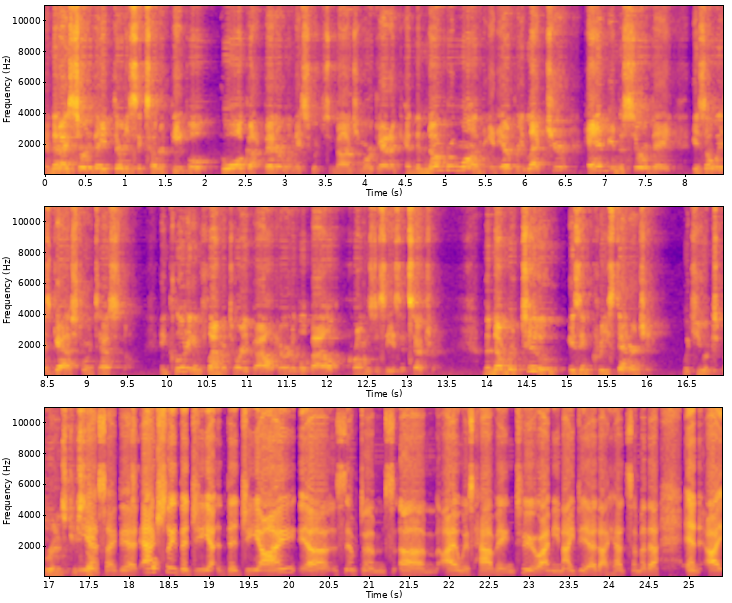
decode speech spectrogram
And then I surveyed 3,600 people who all got better when they switched to non-GMO organic. And the number one in every lecture and in the survey is always gastrointestinal, including inflammatory bowel, irritable bowel, Crohn's disease, etc. The number two is increased energy. Which you experienced yourself. Yes, I did. Actually, the GI, the GI uh, symptoms um, I was having too. I mean, I did. I had some of that, and I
